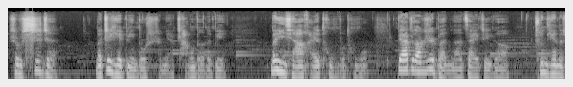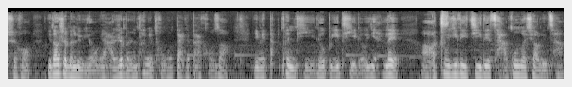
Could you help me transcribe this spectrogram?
是不是湿疹？那这些病都是什么呀？常得的病。那你想想孩子痛不痛苦？大家知道日本呢，在这个。春天的时候，你到日本旅游呀，日本人特别痛苦，戴个大口罩，因为打喷嚏、流鼻涕、流眼泪啊，注意力、记忆力差，工作效率差。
